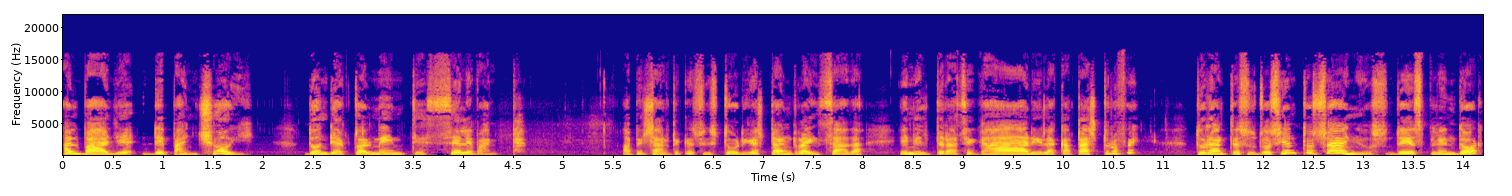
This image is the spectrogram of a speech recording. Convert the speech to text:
al valle de Panchoy, donde actualmente se levanta. A pesar de que su historia está enraizada en el trasegar y la catástrofe, durante sus 200 años de esplendor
